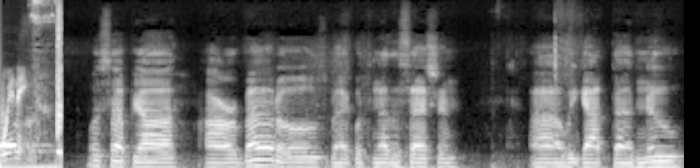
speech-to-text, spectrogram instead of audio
Winning. What's up, y'all? RBattles back with another session. Uh, we got the new,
